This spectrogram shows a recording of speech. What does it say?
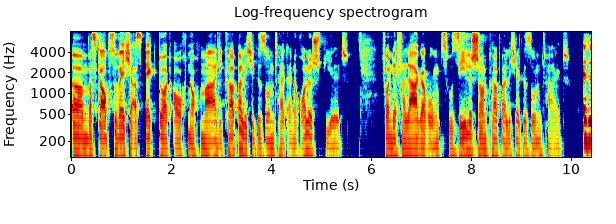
Ähm, was glaubst du, welcher Aspekt dort auch nochmal die körperliche Gesundheit eine Rolle spielt? Von der Verlagerung zu seelischer und körperlicher Gesundheit? Also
